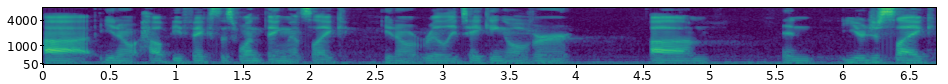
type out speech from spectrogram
uh, you know, help you fix this one thing that's like, you know, really taking over. Um, and you're just like,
